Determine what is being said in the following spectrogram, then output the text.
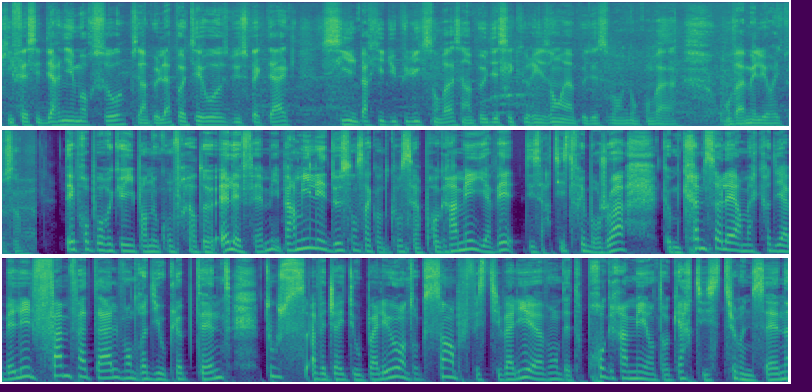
qui fait ses derniers morceaux, c'est un peu l'apothéose du spectacle. Si une partie du public s'en va, c'est un peu désécurisant et un peu décevant. Donc on va, on va améliorer tout ça. Des propos recueillis par nos confrères de LFM. Et parmi les 250 concerts programmés, il y avait des artistes fribourgeois comme Crème Solaire mercredi à Belle-Île, Femme Fatale vendredi au Club Tent. Tous avaient déjà été au Paléo en tant que simple festivalier avant d'être programmés en tant qu'artiste sur une scène.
